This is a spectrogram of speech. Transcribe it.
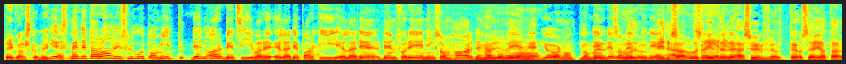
är ganska mycket. Yes, men det tar aldrig slut om inte den arbetsgivare eller det parti eller det, den förening som har det här ja. problemet gör någonting. No, det är ju men, det som är idén Vidga här. ut Så är lite det. det här synfältet och säga att äh,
